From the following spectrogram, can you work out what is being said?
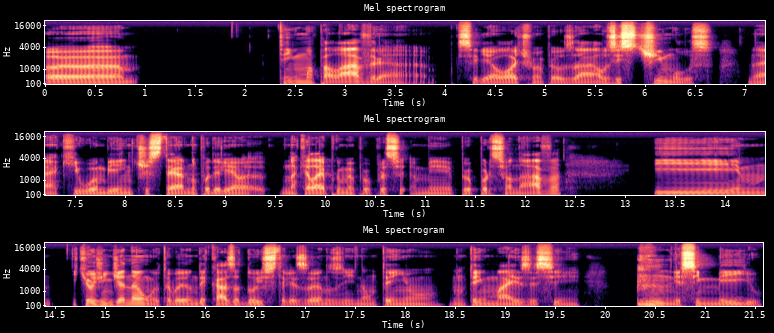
Uh, tem uma palavra que seria ótima para usar, aos estímulos, né, que o ambiente externo poderia, naquela época, me, me proporcionava e, e, que hoje em dia não. Eu trabalhando de casa há dois, três anos e não tenho, não tenho mais esse, esse meio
